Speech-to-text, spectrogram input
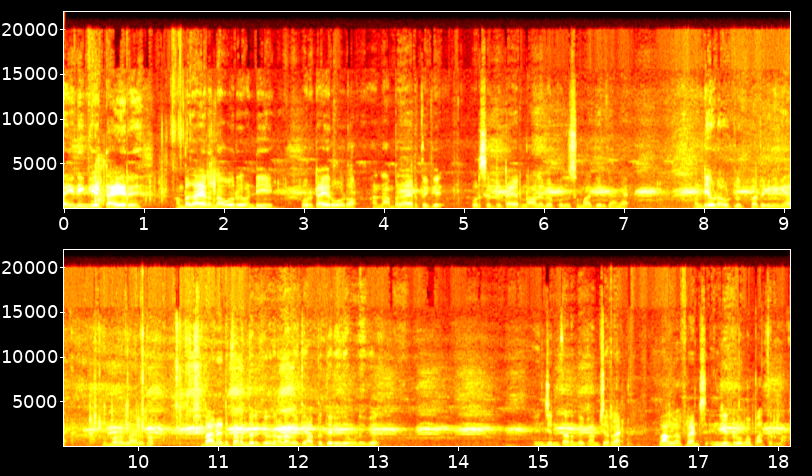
லைனிங்கு டயரு ஐம்பதாயிரம் தான் ஒரு வண்டி ஒரு டயர் ஓடும். அந்த ஐம்பதாயிரத்துக்கு ஒரு செட்டு டயர் நாலுமே புதுசு மாற்றிருக்காங்க வண்டியோட அவுட்லுக் பார்த்துக்கினீங்க. ரொம்ப நல்லாயிருக்கும். பேனட் திறந்து இருக்கிறதுனால அந்த கேப்பு தெரியுது உங்களுக்கு. இன்ஜின் திறந்து காமிச்சிடுறேன். வாங்க ஃப்ரெண்ட்ஸ் இன்ஜின் ரூமை பார்த்துடலாம்.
